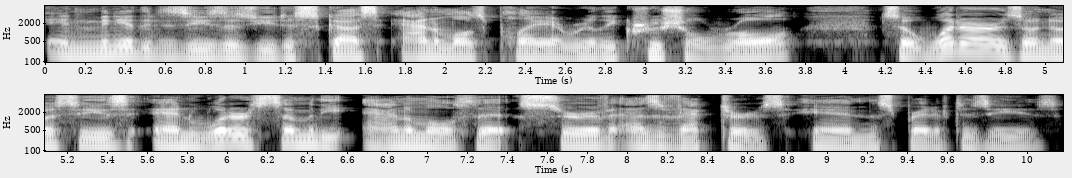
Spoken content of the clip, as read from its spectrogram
in many of the diseases you discuss, animals play a really crucial role. So, what are zoonoses, and what are some of the animals that serve as vectors in the spread of disease?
